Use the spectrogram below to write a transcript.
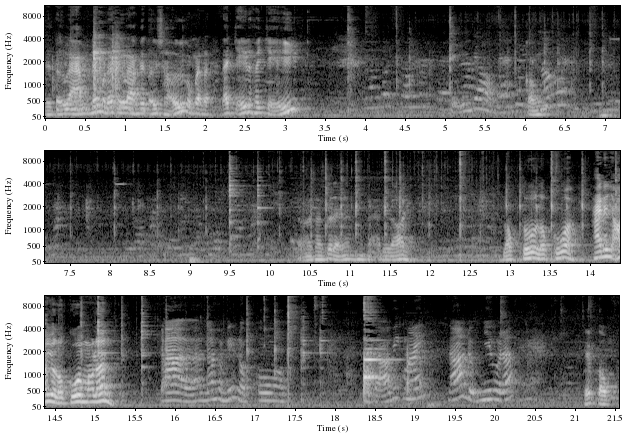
thì tự làm nếu mà để tự làm thì tự xử còn mình đã chỉ là phải chỉ Chỉ còn rồi thôi cứ để nó đi rồi lột cua lột cua hai đứa nhỏ vô lột cua mau lên Trời ơi, nó mà biết lột cua. Đỡ biết mấy. Đó, được nhiêu rồi đó. tiếp tục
